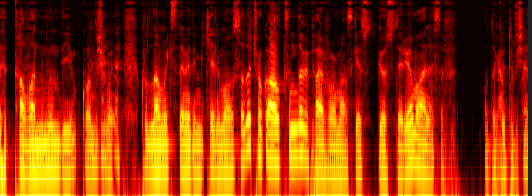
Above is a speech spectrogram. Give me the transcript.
tavanının diyeyim konuşma kullanmak istemediğim bir kelime olsa da çok altında bir performans gö- gösteriyor maalesef. O da ya kötü bir şey.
